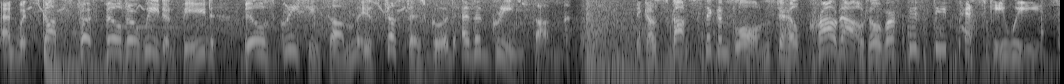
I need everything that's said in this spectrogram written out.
And with Scott's Turf Builder Weed and Feed, Bill's greasy thumb is just as good as a green thumb. Because Scott's thickens lawns to help crowd out over 50 pesky weeds.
